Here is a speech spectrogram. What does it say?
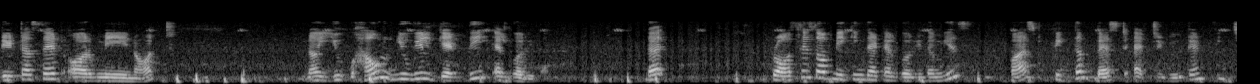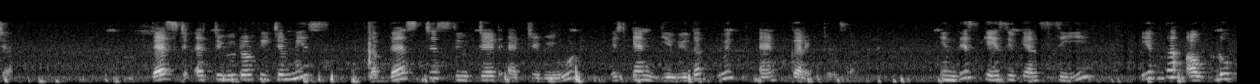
data set or may not. Now you how you will get the algorithm. The process of making that algorithm is first pick the best attribute and feature. Best attribute or feature means the best suited attribute which can give you the quick and correct result. In this case, you can see if the outlook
